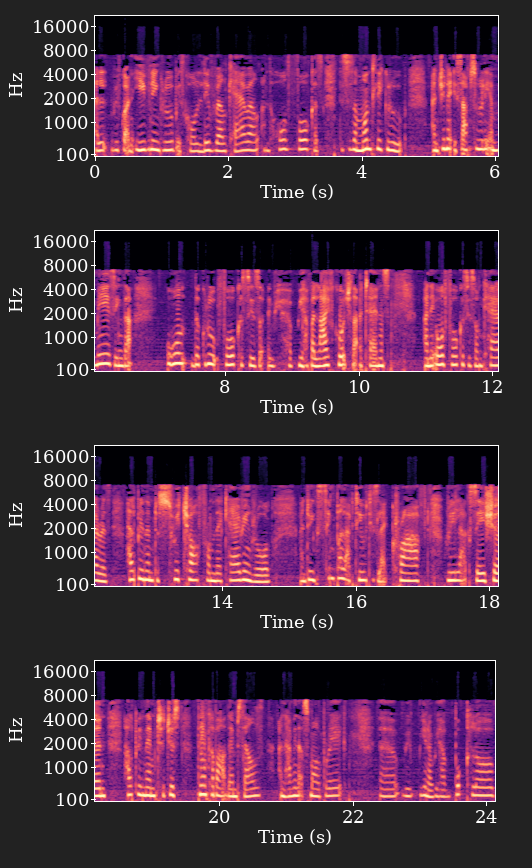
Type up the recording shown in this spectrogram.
a, we've got an evening group. It's called Live Well, Care Well, and the whole focus. This is a monthly group, and you know, it's absolutely amazing that all the group focuses. We have, we have a life coach that attends, and it all focuses on carers, helping them to switch off from their caring role and doing simple activities like craft, relaxation, helping them to just think about themselves and having that small break. Uh, we, you know, we have book club,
